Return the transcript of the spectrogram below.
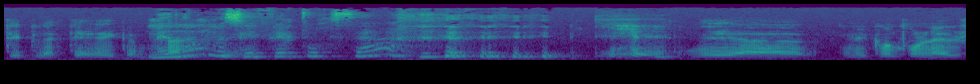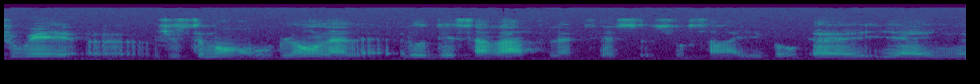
déblatérer comme mais ça. Mais non, mais c'est fait pour ça. mais, mais quand on l'a joué justement au blanc, l'Odessa Rap, la pièce sur Sarajevo, euh, il y a une,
